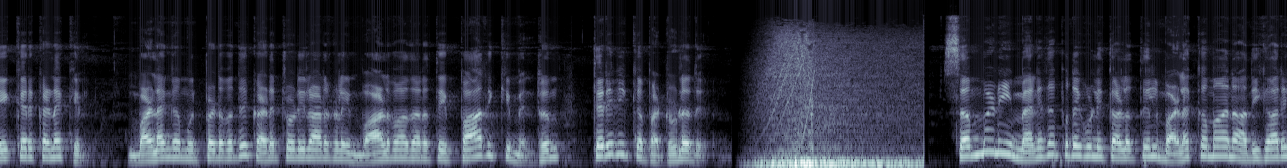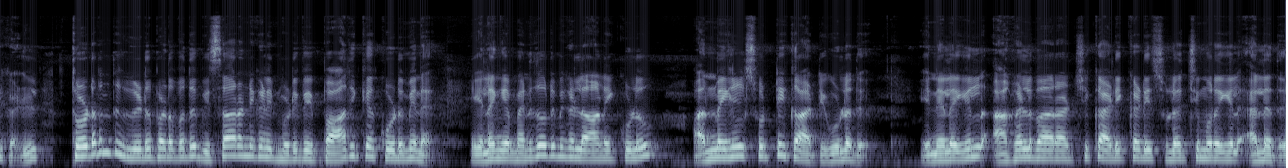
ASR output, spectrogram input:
ஏக்கர் கணக்கில் வழங்க முற்படுவது கடற்தொழிலாளர்களின் வாழ்வாதாரத்தை பாதிக்கும் என்றும் தெரிவிக்கப்பட்டுள்ளது. செம்மணி மனித புதைகுழி தளத்தில் வழக்கமான அதிகாரிகள் தொடர்ந்து ஈடுபடுவது விசாரணைகளின் முடிவை பாதிக்கக்கூடும் என இலங்கை மனித உரிமைகள் ஆணைக்குழு அண்மையில் சுட்டிக்காட்டியுள்ளது. இந்நிலையில் அகழ்வாராய்ச்சிக்கு அடிக்கடி சுழற்சி முறையில் அல்லது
